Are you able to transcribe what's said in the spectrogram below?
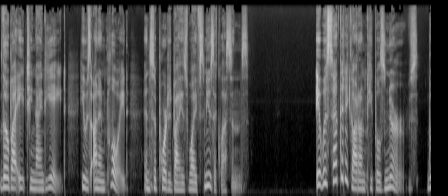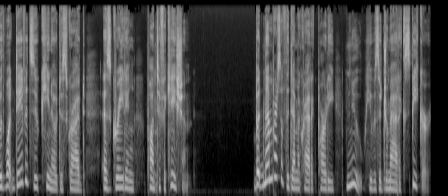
though by 1898 he was unemployed and supported by his wife's music lessons. It was said that he got on people's nerves with what David Zucchino described as grating pontification. But members of the Democratic Party knew he was a dramatic speaker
